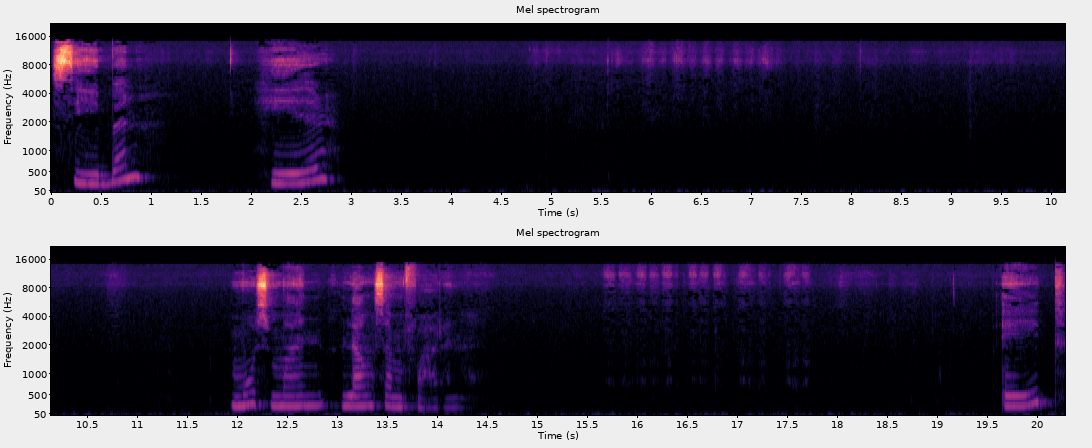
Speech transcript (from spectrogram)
Sieben. Hier muss man langsam fahren. Eight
